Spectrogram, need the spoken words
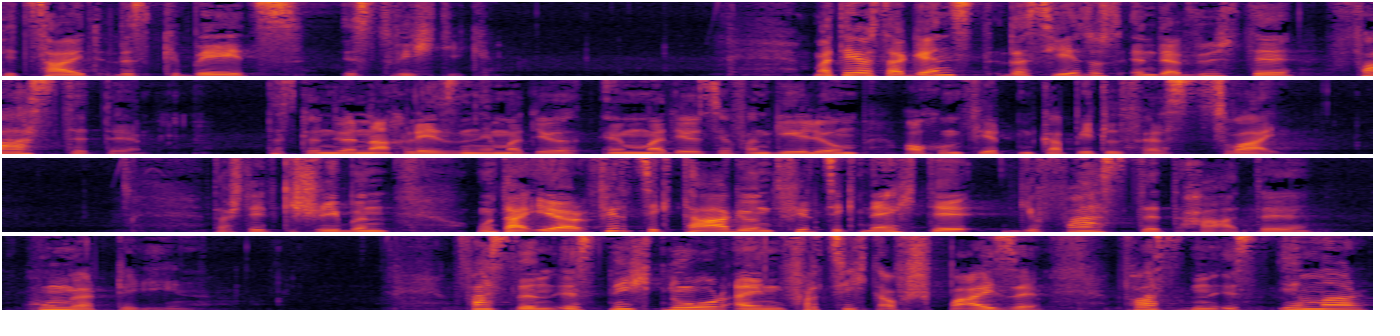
Die Zeit des Gebets ist wichtig. Matthäus ergänzt, dass Jesus in der Wüste fastete. Das können wir nachlesen im Matthäus, im Matthäus Evangelium, auch im vierten Kapitel, Vers 2. Da steht geschrieben, und da er 40 Tage und 40 Nächte gefastet hatte, hungerte ihn. Fasten ist nicht nur ein Verzicht auf Speise. Fasten ist immer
